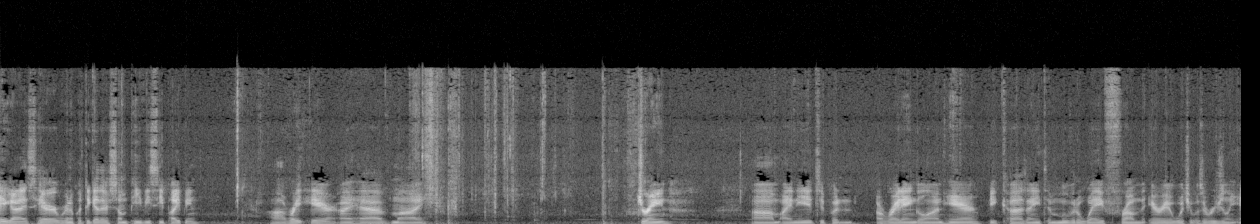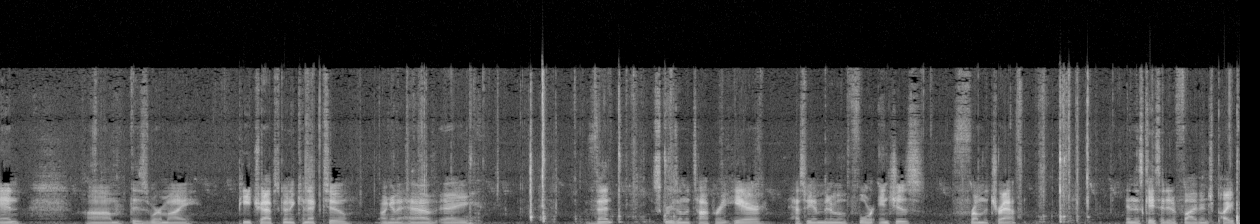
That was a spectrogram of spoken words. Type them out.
Hey guys, here we're going to put together some PVC piping. Uh, right here I have my drain. Um, I needed to put a right angle on here because I need to move it away from the area which it was originally in. Um, this is where my P-trap is going to connect to. I'm going to have a vent screws on the top right here. It has to be a minimum four inches from the trap. In this case, I did a five inch pipe.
